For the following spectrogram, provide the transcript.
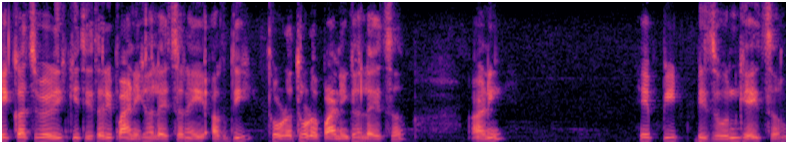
एकाच वेळी कितीतरी पाणी घालायचं नाही. अगदी थोडं थोडं पाणी घालायचं आणि हे पीठ भिजवून घ्यायचं.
